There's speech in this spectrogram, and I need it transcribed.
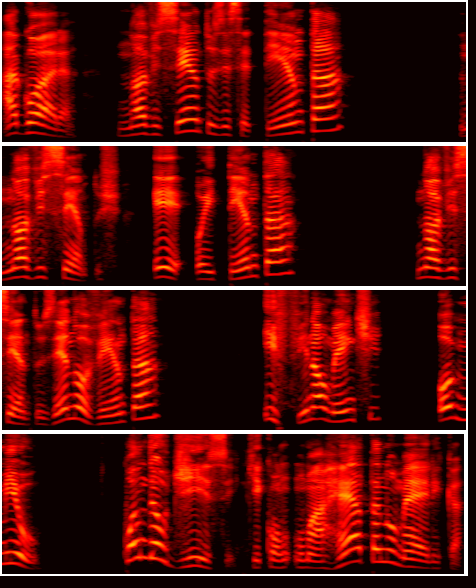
Agora, 970, 980, 990 e, finalmente, o 1.000. Quando eu disse que, com uma reta numérica,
